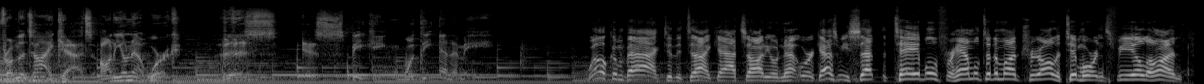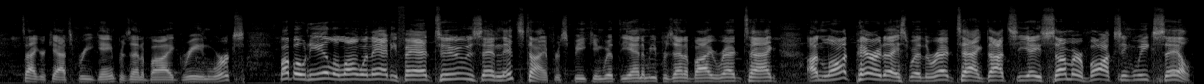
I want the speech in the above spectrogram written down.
From the Ticats Audio Network, this is Speaking with the Enemy. Welcome back to the Ticats Audio Network as we set the table for Hamilton and Montreal at Tim Hortons Field on Tiger Cats pregame presented by Greenworks. Bubba O'Neil along with Andy Fantuz, and it's time for Speaking with the Enemy presented by Red Tag. Unlock paradise with the redtag.ca summer boxing week sale.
